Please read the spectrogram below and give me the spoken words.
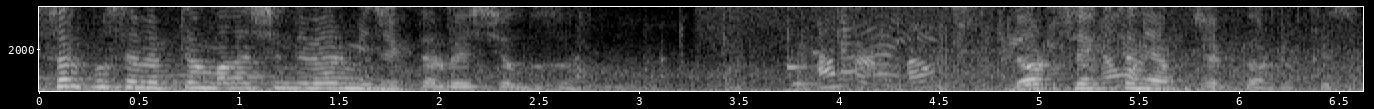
Sırf bu sebepten bana şimdi vermeyecekler 5 yıldızı. Upper Bow Street 4.80 North. yapacaklardır kesin.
